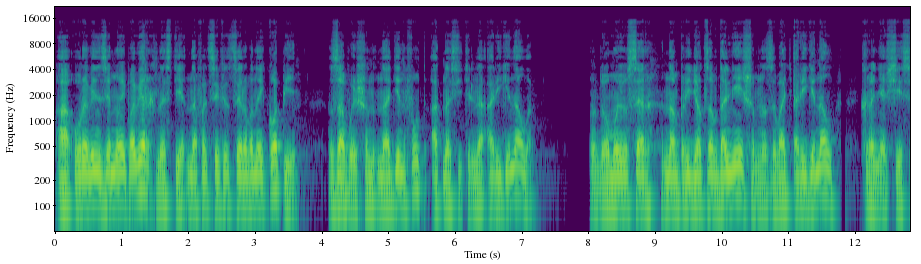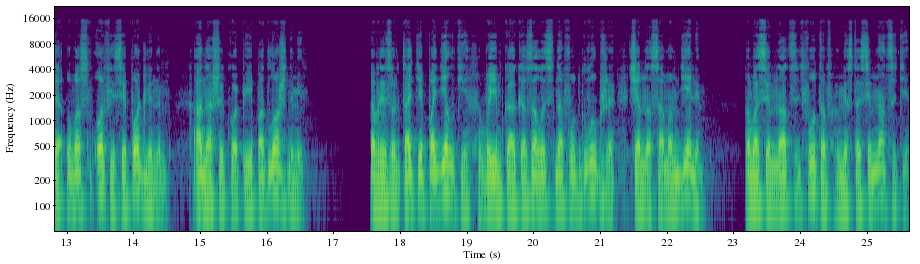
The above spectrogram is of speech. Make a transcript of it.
а уровень земной поверхности на фальсифицированной копии завышен на один фут относительно оригинала. «Думаю, сэр, нам придется в дальнейшем называть оригинал, хранящийся у вас в офисе, подлинным, а наши копии подложными». В результате поделки выемка оказалась на фут глубже, чем на самом деле. 18 футов вместо 17.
